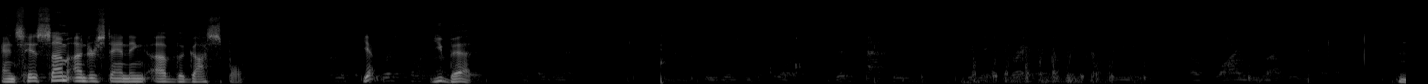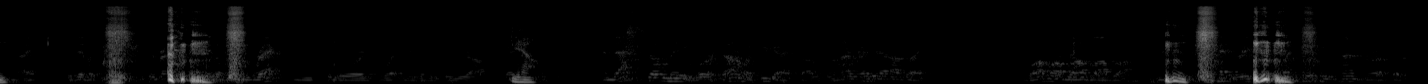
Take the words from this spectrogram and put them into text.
and his some understanding of the gospel. Yep, you bet. Yeah. And that's so many words. I don't know what you guys saw, but when I read that, I was like, blah, blah, blah, blah, blah. I, mean, I had to read it like 15 times before I said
